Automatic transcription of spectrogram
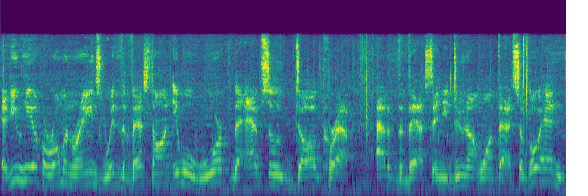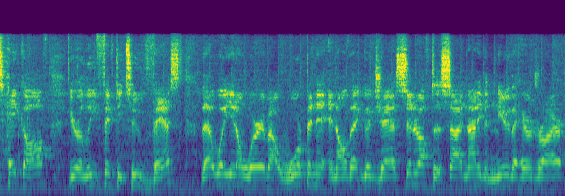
If you heat up a Roman Reigns with the vest on, it will warp the absolute dog crap out of the vest, and you do not want that. So go ahead and take off your Elite 52 vest. That way you don't worry about warping it and all that good jazz. Sit it off to the side, not even near the hair dryer.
